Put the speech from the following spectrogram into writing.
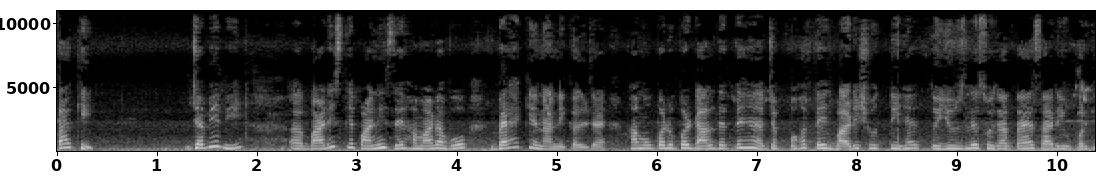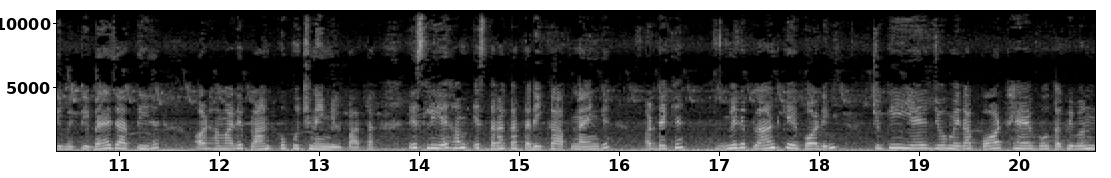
ताकि जब भी बारिश के पानी से हमारा वो बह के ना निकल जाए। हम ऊपर ऊपर डाल देते हैं। जब बहुत तेज बारिश होती है तो यूजलेस हो जाता है। सारी ऊपर की मिट्टी बह जाती है। और हमारे प्लांट को कुछ नहीं मिल पाता। इसलिए हम इस तरह का तरीका अपनाएँगे। और देखें, मेरे प्लांट के अकॉर्डिंग चूँकि ये जो मेरा पॉट है, वो तकरीबन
